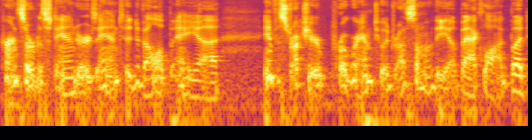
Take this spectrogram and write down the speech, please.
current service standards and to develop a infrastructure program to address some of the backlog. But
